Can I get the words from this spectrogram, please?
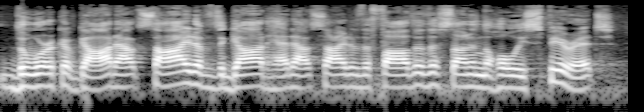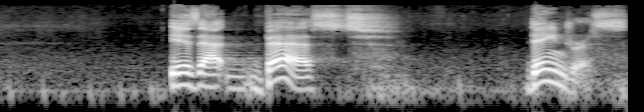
the work of God outside of the Godhead, outside of the Father, the Son, and the Holy Spirit, is at best dangerous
